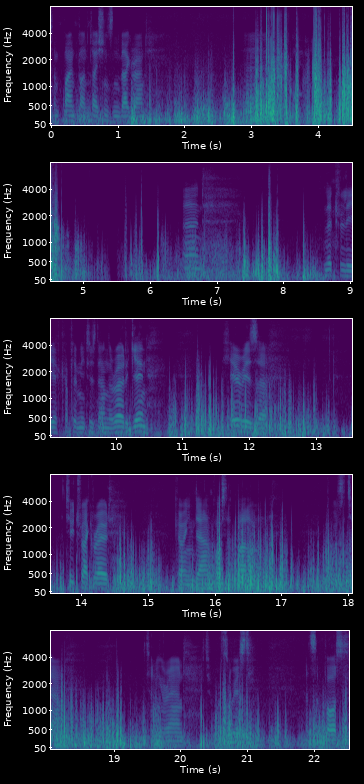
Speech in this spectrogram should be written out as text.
Some pine plantations in the background. And, and literally a couple of meters down the road again, here is a, a two-track road going down past that pylon towards the town, turning around towards the west. That's the path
